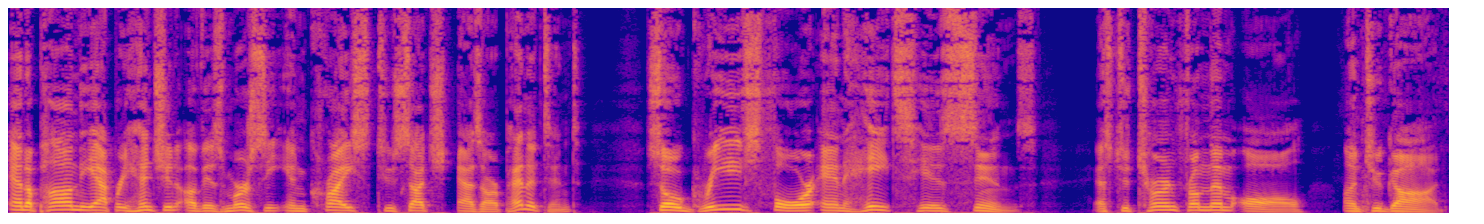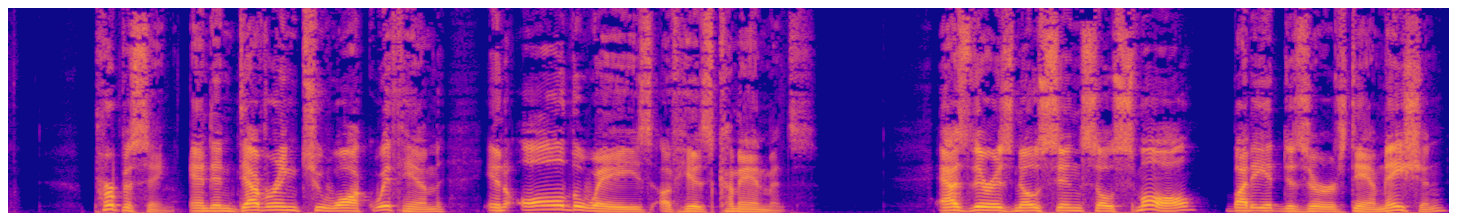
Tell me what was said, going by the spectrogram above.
and upon the apprehension of his mercy in Christ to such as are penitent, so grieves for and hates his sins, as to turn from them all unto God, purposing and endeavoring to walk with him in all the ways of his commandments. As there is no sin so small, but it deserves damnation,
